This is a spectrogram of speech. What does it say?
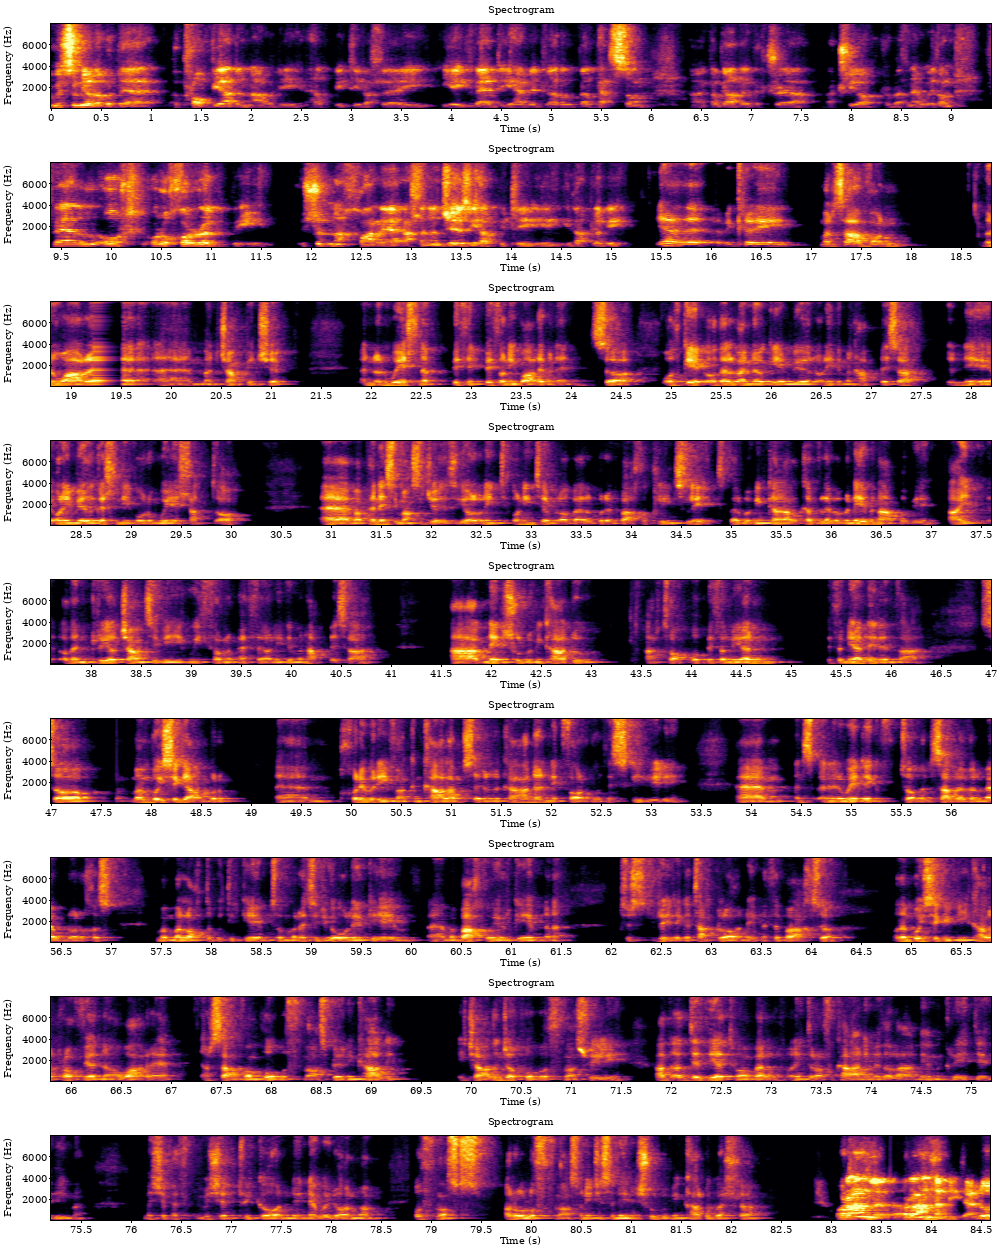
Mae'n swnio dda bod e, y profiad yna wedi helpu ti falle i, i eiddfedu hefyd fel, fel person, a cael gadael gytre a, a trio rhywbeth newydd. Ond fel o'r, or ochr rygbi, siwr na chwarae allan yn jersey helpu ti i, i ddatblygu? Ie, yeah, fi'n credu mae'r safon, mae'n wario um, yn championship yn, yn well na beth, beth o'n i wario fan hyn. So, oedd, oedd elfen o game fi o'n i ddim yn hapus a, neu o'n i'n meddwl gallwn ni fod yn well ato. Um, a pen nes i mas o Jersey, o'n i'n teimlo fel bod yn bach o clean slate, fel bod fi'n cael cyfle, fel bod neb yn abo fi. A oedd e'n real chance i fi gweithio yn y pethau o'n i ddim yn hapus a, a wneud yn siŵr bod fi'n cadw ar top o beth o'n i yn, beth o'n i yn neud yn dda. So, mae'n bwysig iawn bod um, chwaraewyr ifanc yn cael amser yn y cahana yn unig ffordd o ddysgu, really. Um, yn, yn enwedig, to, fel safle fel mewnwr, achos mae ma lot o bwyt i'r gêm, to, mae rhaid i reoli'r gêm, um, mae bach fwy o'r gêm na just redig y taclo neu bethau bach. So, oedd yn bwysig i fi cael y profiad na o ware ar safon pob wythnos, ble o'n i'n cael i, i challenge o pob wythnos, really. A, a dyddiau, dwi'n fel, o'n i'n droff y can i'n meddwl, a ni ddim yn greu dyddi, ddim mae eisiau peth, twigo on neu newid on, ond wythnos ar ôl wythnos, o'n i jyst yn neud yn siŵr bod fi'n cadw gwella. O ran, o ran hynny, den,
